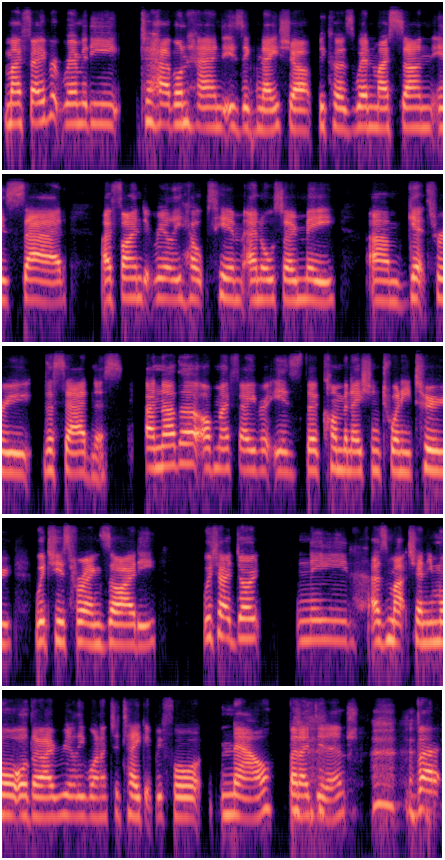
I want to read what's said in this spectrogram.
My favorite remedy to have on hand is Ignatia because when my son is sad, I find it really helps him and also me um, get through the sadness. Another of my favorite is the combination 22, which is for anxiety, which I don't need as much anymore, although I really wanted to take it before now, but I didn't. but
